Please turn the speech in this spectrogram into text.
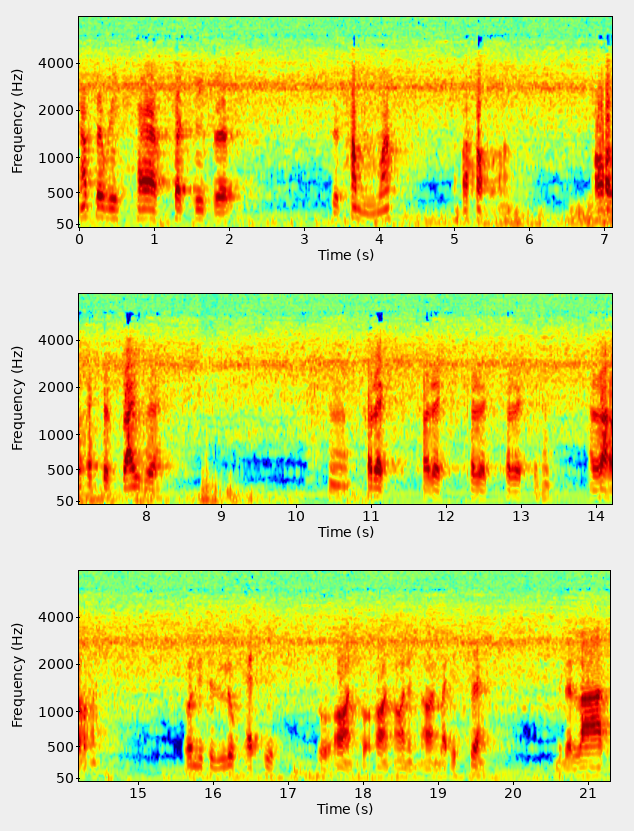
After we have practiced the, the Dhamma of all exercise uh, correct, correct, correct, correct. Allow only to look at it go on, go on, on and on by itself. The last,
